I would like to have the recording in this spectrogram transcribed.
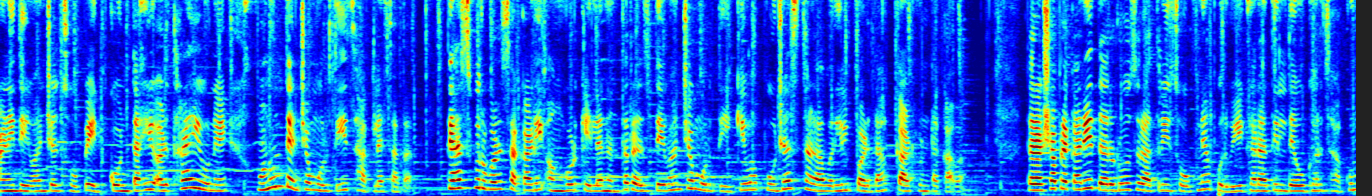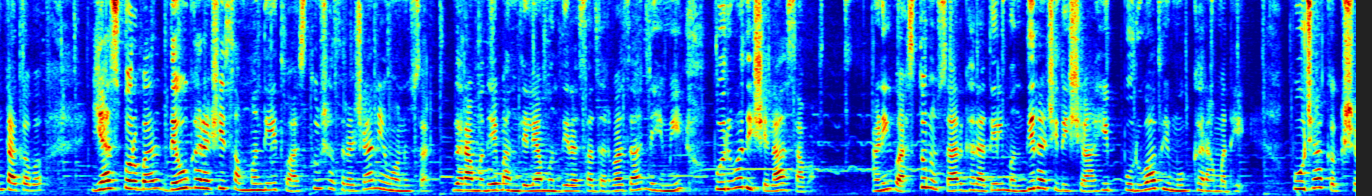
आणि देवांच्या झोपेत कोणताही अडथळा येऊ नये म्हणून त्यांच्या मूर्ती झाकल्या जातात. त्याचबरोबर सकाळी अंघोळ केल्यानंतरच देवांच्या मूर्ती किंवा पूजास्थळावरील पडदा काढून टाकावा. तर अशा प्रकारे दररोज रात्री झोपण्यापूर्वी घरातील देवघर झाकून टाकावं. याचबरोबर देवघराशी संबंधित वास्तुशास्त्राच्या नियमानुसार घरामध्ये बांधलेल्या मंदिराचा दरवाजा नेहमी पूर्व दिशेला असावा आणि वास्तूनुसार घरातील मंदिराची दिशा ही पूर्वाभिमुख घरामध्ये पूजा कक्ष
